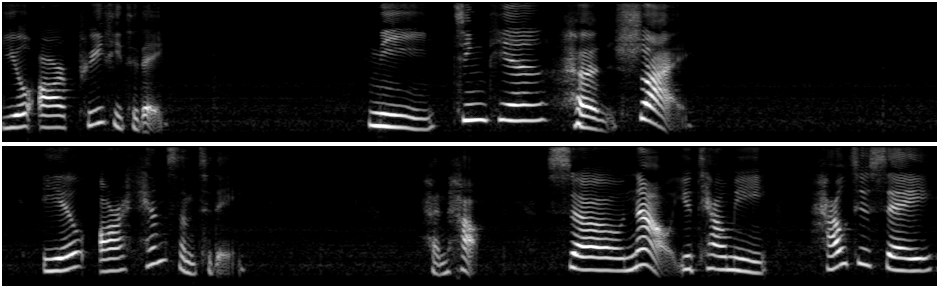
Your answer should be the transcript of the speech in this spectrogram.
You are pretty today. 你今天很帅。You are handsome today. 很好。So now you tell me how to say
